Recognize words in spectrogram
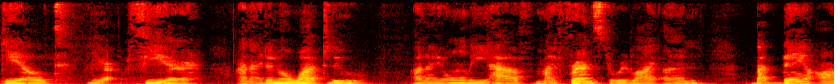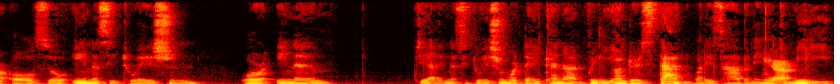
guilt, Yeah. fear, and I don't know what to do. And I only have my friends to rely on, but they are also in a situation or in a yeah, in a situation where they cannot really understand what is happening Yeah. to me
